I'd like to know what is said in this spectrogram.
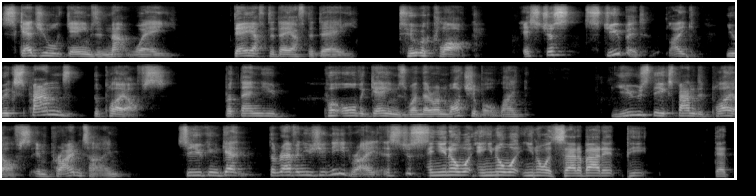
schedule games in that way day after day after day, two o'clock. It's just stupid. Like you expand the playoffs, but then you put all the games when they're unwatchable. Like use the expanded playoffs in prime time so you can get the revenues you need, right? It's just And you know what and you know what you know what's sad about it, Pete? That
